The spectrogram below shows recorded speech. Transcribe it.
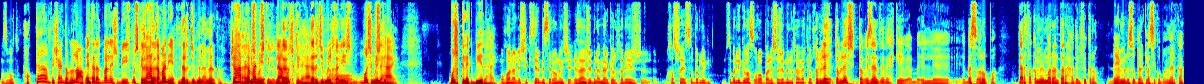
مزبوط حكام فيش عندهم للعب. انت بدك تبلش. بشهر تقدر- 8 تقدر تجيب من أمريكا. شهر هاي مش 8 مشكلة. لا مشكلة هاي. تقدر تجيب من الخليج. مشكلة, مشكلة. هاي. مشكلة كبيرة هاي. وهون الإشي كثير بيصير هون شيء. إذا نجيب من أمريكا والخليج ما خصش هاي ال super league ال super league بس أوروبا. ليش نجيب من أمريكا طب والخليج؟ ليش طب ليش طب إذا أنت بتحكي بس أوروبا تعرف كم من مرة انطرحت الفكرة إنه يعملوا سوبر كلاسيكو بأمريكا؟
